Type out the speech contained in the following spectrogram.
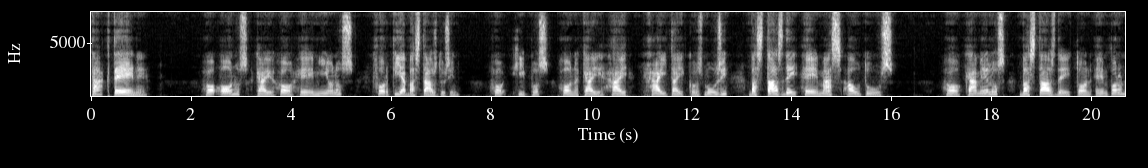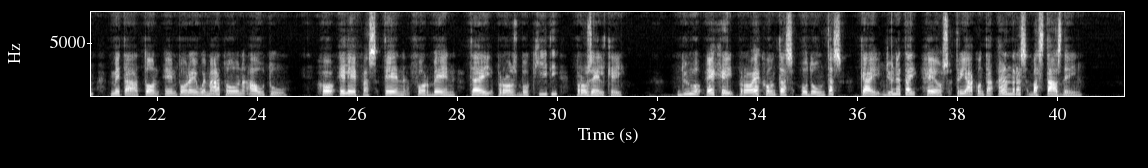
tactene. Ho onus kai ho hemionos fortia bastasdusin ho hippos hon kai hai haitai cosmusi bastasdei hemas autus. Ho camelos bastasdei ton emporon meta ton empore vematon autu. Ho elephas ten forben tai prosbocidi proselkei. Duo echei proechontas odontas, cae dynatai heos triaconta andras bastasdein.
